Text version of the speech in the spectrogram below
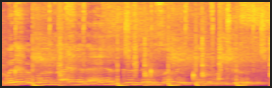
Whatever it was I had, I had a good dose of it, and it was good.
